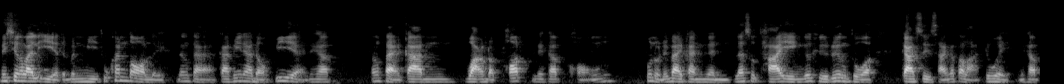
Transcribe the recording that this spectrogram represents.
ในเชิงรายละเอียดมันมีทุกขั้นตอนเลย ตั้งแต่การพิจารณาดอกเบี้ยนะครับตั้งแต่การวางดอทพลอตนะครับของผู้หนุนนโยบายการเงิน และสุดท้ายเองก็คือเรื่องตัวการสื่อสารกับตลาดด้วยนะครับ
